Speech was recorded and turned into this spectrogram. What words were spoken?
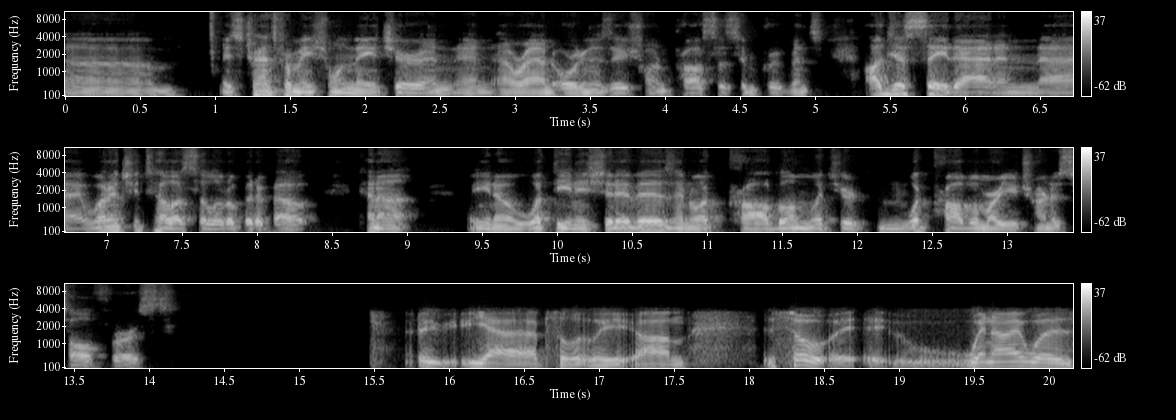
um, its transformational nature and, and around organizational and process improvements. I'll just say that, and uh, why don't you tell us a little bit about kind of you know what the initiative is and what problem what your what problem are you trying to solve first? Uh, yeah, absolutely. Um, so, uh, when I was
